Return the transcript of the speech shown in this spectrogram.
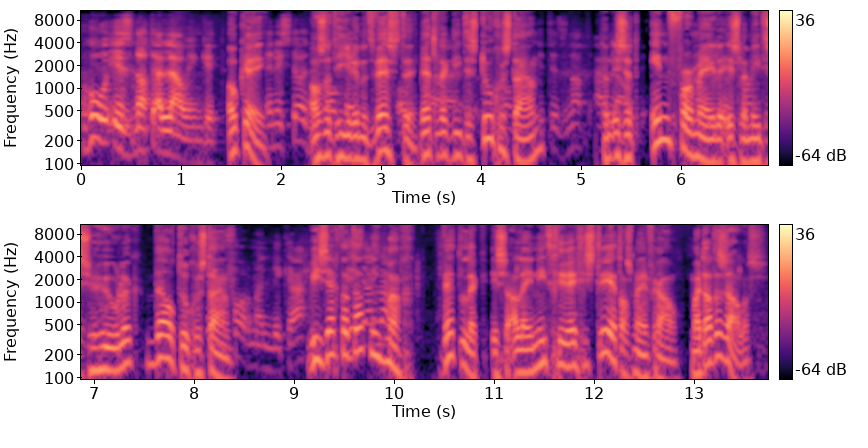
Who is not allowing it? Oké, okay. als het hier in het Westen wettelijk niet is toegestaan... dan is het informele islamitische huwelijk wel toegestaan. Wie zegt dat dat niet mag? Wettelijk is ze alleen niet geregistreerd als mijn vrouw. Maar dat is alles.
